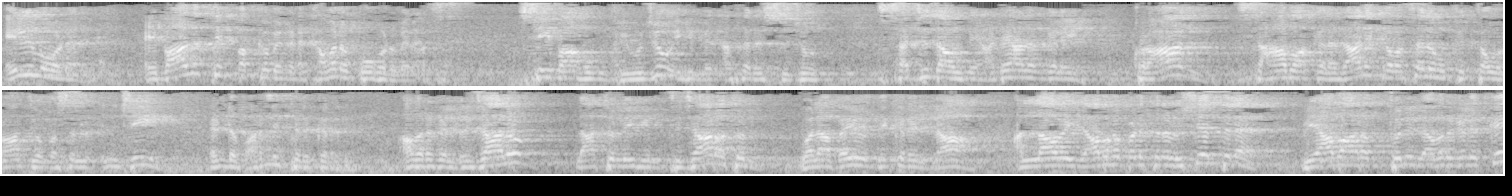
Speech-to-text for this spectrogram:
எல்மோட இபாதத்தின் பக்கம் எங்கட கவனம் போகணும் என்று சீமாகும் சஜிதாவுடைய அடையாளங்களை குரான் சஹாபாக்கள் தாலிக்க வசலும் வசல் இஞ்சி என்று வர்ணித்திருக்கிறது. அவர்கள் ரிஜாலும் வலா பயு திக்கரில்லா அல்லாவை ஞாபகப்படுத்துற விஷயத்துல வியாபாரம் தொழில் அவர்களுக்கு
